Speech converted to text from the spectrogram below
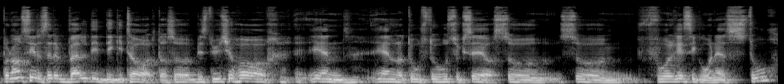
På den annen side så er det veldig digitalt. altså Hvis du ikke har en eller to store suksesser, så, så får risikoen er stor.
